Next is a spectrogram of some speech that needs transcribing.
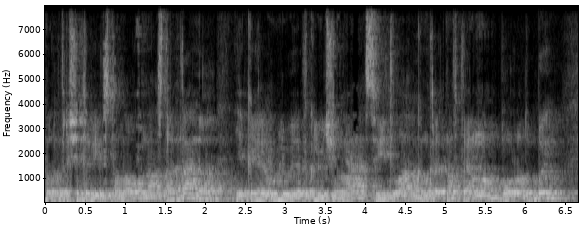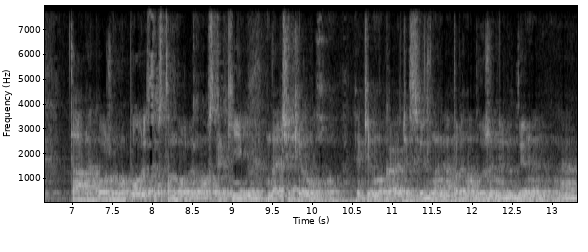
в електрощитові встановлено астротаймер, який регулює включення світла конкретно в темну пору доби. Та на кожному поверсі встановлено ось такі датчики руху, які вмикають освітлення при наближенні людини е,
